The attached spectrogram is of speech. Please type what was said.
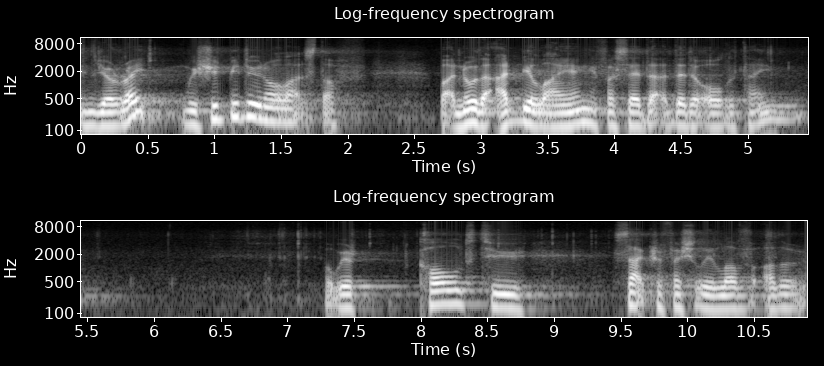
And you're right, we should be doing all that stuff. But I know that I'd be lying if I said that I did it all the time. But we're called to sacrificially love others.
